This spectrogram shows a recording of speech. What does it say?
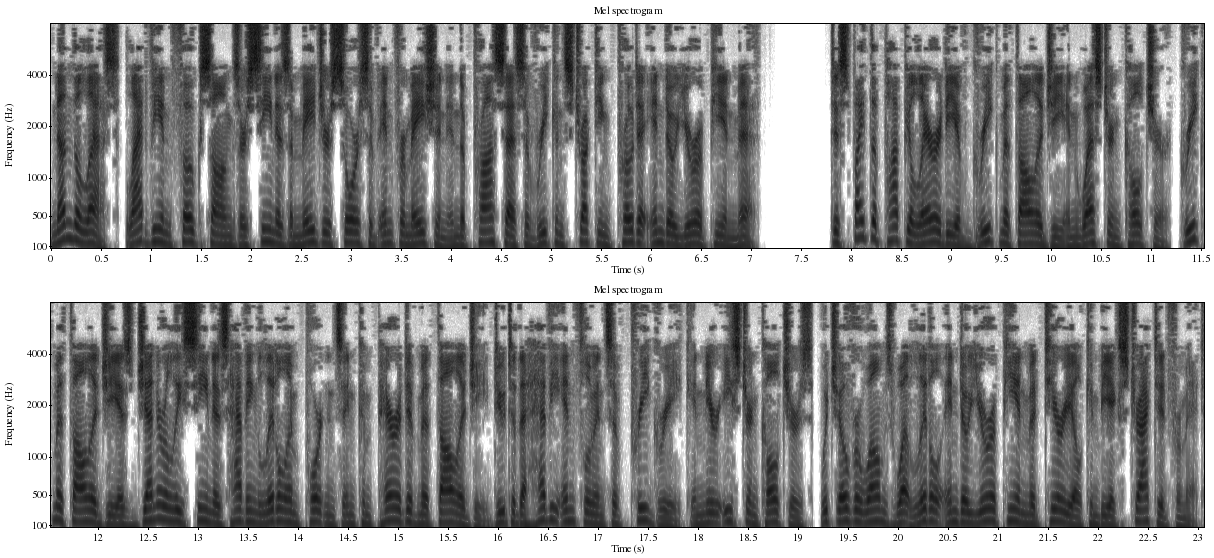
Nonetheless, Latvian folk songs are seen as a major source of information in the process of reconstructing Proto-Indo-European myth. Despite the popularity of Greek mythology in Western culture, Greek mythology is generally seen as having little importance in comparative mythology due to the heavy influence of pre-Greek and Near Eastern cultures, which overwhelms what little Indo-European material can be extracted from it.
